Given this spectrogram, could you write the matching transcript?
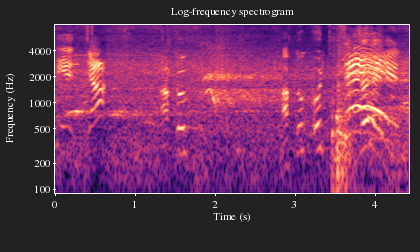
zählen. Ja. Achtung! Achtung und 10, 10.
